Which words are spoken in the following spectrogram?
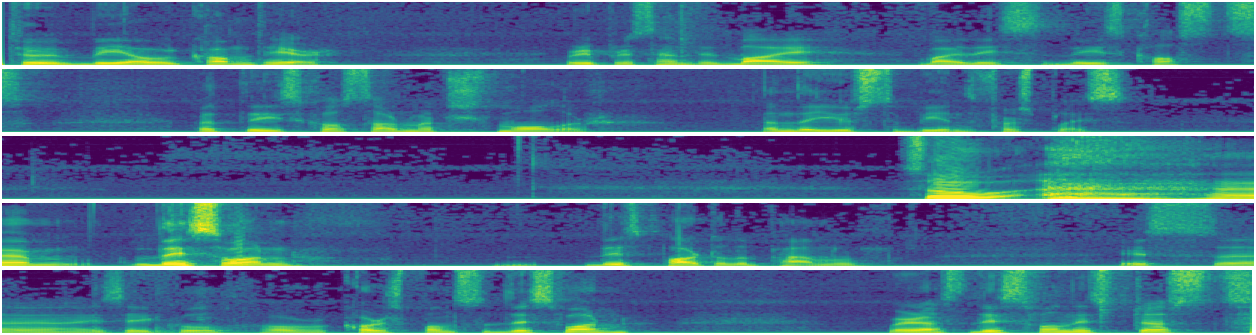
to be overcome here, represented by by these these costs, but these costs are much smaller than they used to be in the first place. So um, this one, this part of the panel is uh, is equal or corresponds to this one, whereas this one is just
